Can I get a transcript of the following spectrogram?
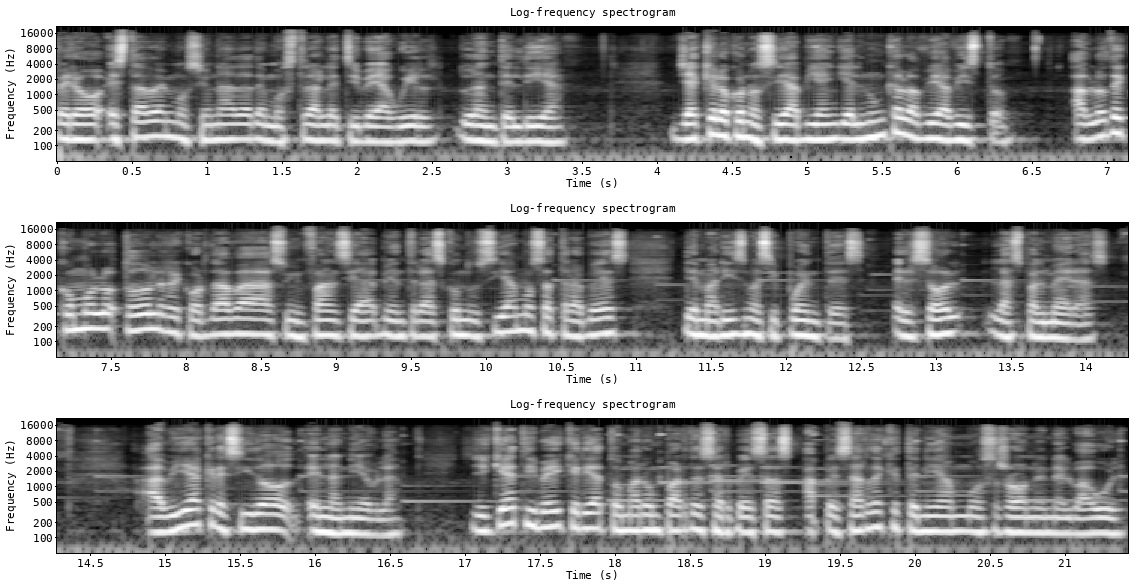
Pero estaba emocionada de mostrarle Tibet a Will durante el día, ya que lo conocía bien y él nunca lo había visto. Habló de cómo todo le recordaba a su infancia mientras conducíamos a través de marismas y puentes, el sol, las palmeras. Había crecido en la niebla. Llegué a Tibet y quería tomar un par de cervezas a pesar de que teníamos ron en el baúl.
